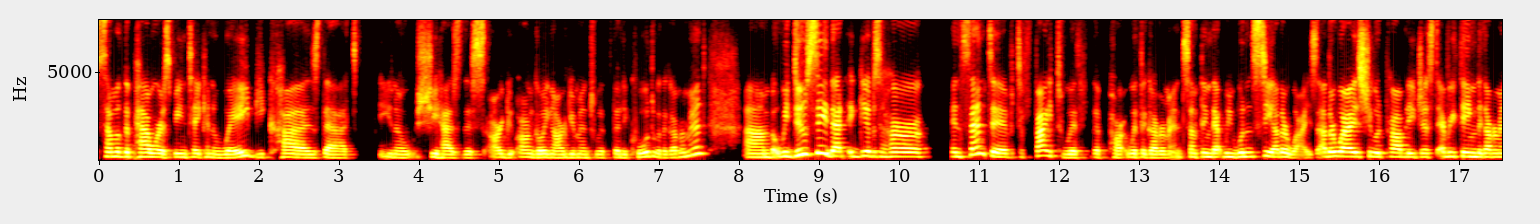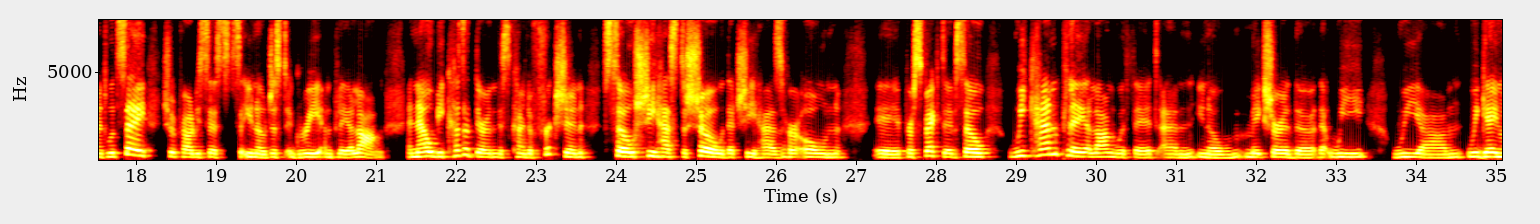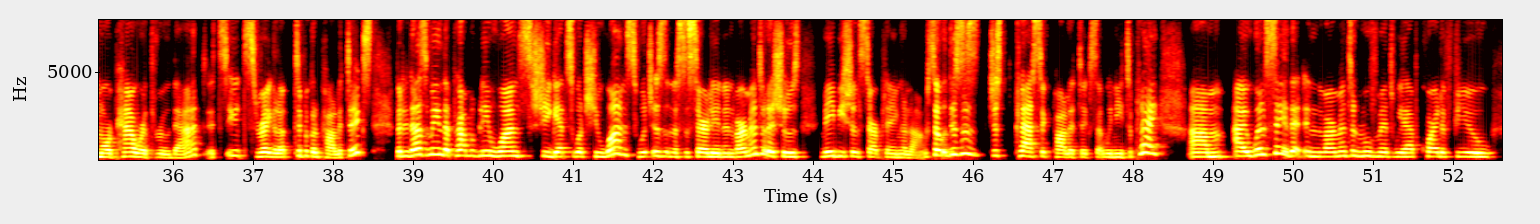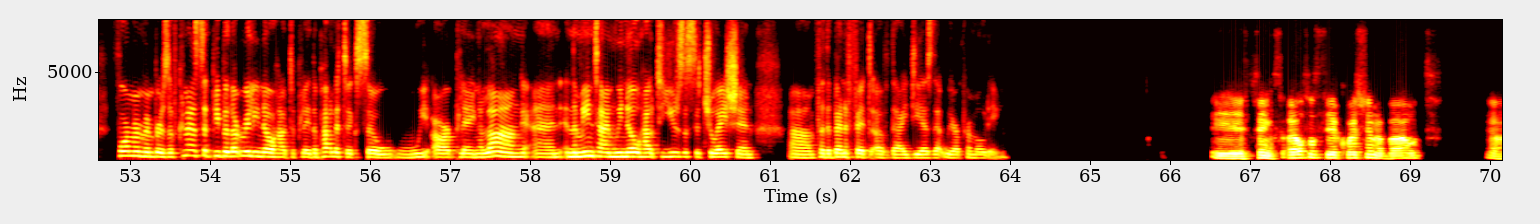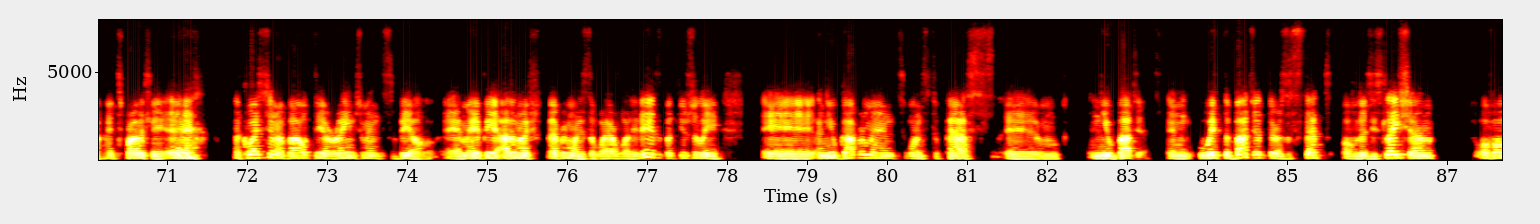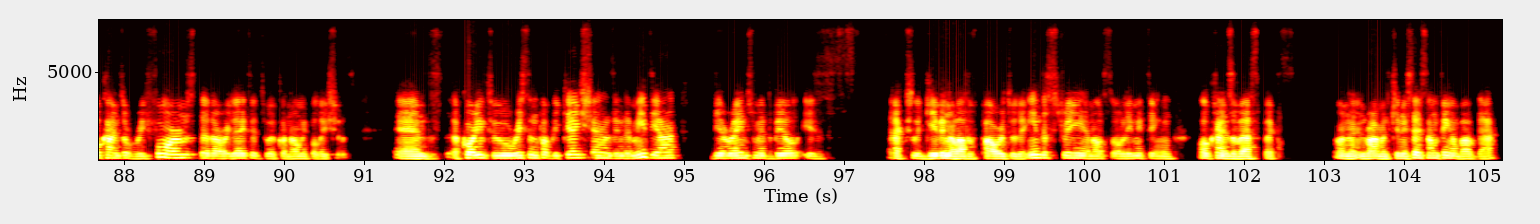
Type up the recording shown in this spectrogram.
some of the power is being taken away because that you know, she has this ongoing argument with the Likud, with the government. Um, but we do see that it gives her incentive to fight with the part with the government, something that we wouldn't see otherwise. Otherwise, she would probably just everything the government would say, she would probably just, you know, just agree and play along. And now because they're in this kind of friction, so she has to show that she has her own uh, perspective. So we can play along with it and, you know, make sure the, that we we um, we gain more power through that. It's it's regular, typical politics, but it does mean that probably once she gets what she wants, which isn't necessarily in environmental issues, maybe she'll start playing along. So this is just classic politics that we need to play. Um, I will say that in the environmental movement, we have quite a few former members of Knesset, people that really know how to play the politics. So we are playing along. And in the meantime, we know how to use the situation um, for the benefit of the ideas that we are promoting. Uh, thanks. I also see a question about, yeah, it's privately, uh, a question about the arrangements bill. Uh, maybe, I don't know if everyone is aware what it is, but usually uh, a new government wants to pass um, new budget. And with the budget, there's a set of legislation of all kinds of reforms that are related to economical issues. And according to recent publications in the media, the arrangement bill is actually giving a lot of power to the industry and also limiting all kinds of aspects on the environment. Can you say something about that?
